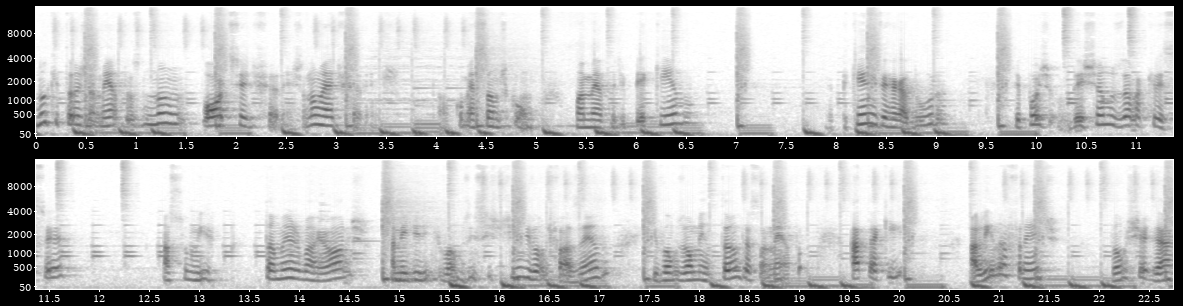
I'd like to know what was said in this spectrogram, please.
No que tange a metas, não pode ser diferente, não é diferente. Então, começamos com uma meta de pequeno, pequena envergadura, depois deixamos ela crescer, assumir tamanhos maiores, à medida que vamos insistindo e vamos fazendo, e vamos aumentando essa meta, até que ali na frente vamos chegar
